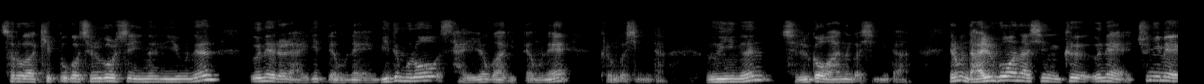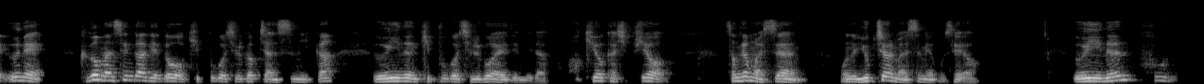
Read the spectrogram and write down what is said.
서로가 기쁘고 즐거울 수 있는 이유는 은혜를 알기 때문에 믿음으로 살려고 하기 때문에 그런 것입니다. 의인은 즐거워하는 것입니다. 여러분 날 구원하신 그 은혜, 주님의 은혜 그것만 생각해도 기쁘고 즐겁지 않습니까? 의인은 기쁘고 즐거워야 됩니다. 꼭 기억하십시오. 성경 말씀 오늘 6절 말씀해 보세요. 의인은 후,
